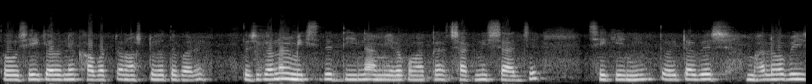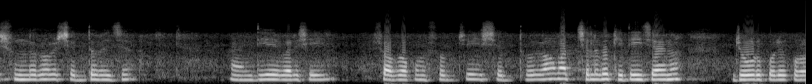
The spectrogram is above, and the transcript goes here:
তো সেই কারণে খাবারটা নষ্ট হতে পারে। তো সেই কারণে আমি মিক্সিতে দিই না, আমি এরকম একটা ছাঁকনির সাহায্যে ছেঁকে নিই। তো এটা বেশ ভালোভাবেই সুন্দরভাবে সেদ্ধ হয়েছে। দিয়ে এবারে সেই সব রকম সবজি, সেদ্ধ। আমার ছেলে তো খেতেই চায় না। জোর করে কোনো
